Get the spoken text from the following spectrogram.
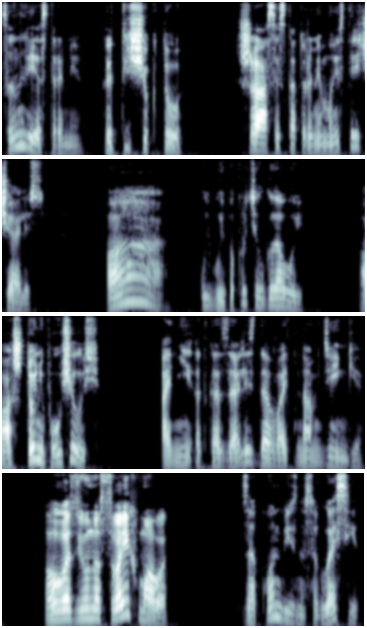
«С инвесторами». «Это еще кто?» «Шасы, с которыми мы встречались». «А-а-а!» — Уйбуй покрутил головой. «А что не получилось?» «Они отказались давать нам деньги». «А разве у нас своих мало?» «Закон бизнеса гласит,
